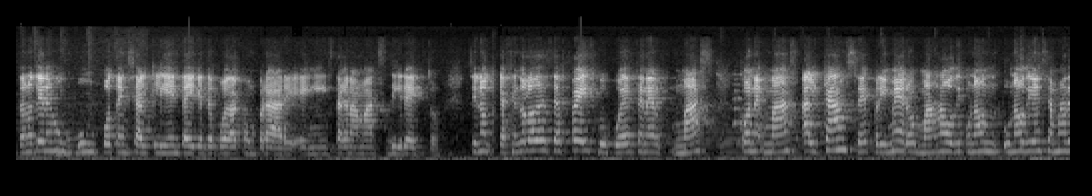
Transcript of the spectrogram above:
O sea, no tienes un, potencial cliente ahí que te pueda comprar en Instagram más directo, sino que haciéndolo desde Facebook puedes tener más, con, más alcance, primero, más una, audiencia más,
